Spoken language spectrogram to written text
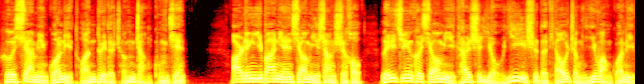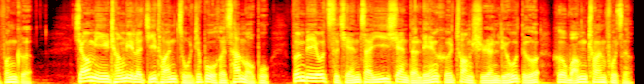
和下面管理团队的成长空间。二零一八年小米上市后，雷军和小米开始有意识地调整以往管理风格。小米成立了集团组织部和参谋部，分别由此前在一线的联合创始人刘德和王川负责。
